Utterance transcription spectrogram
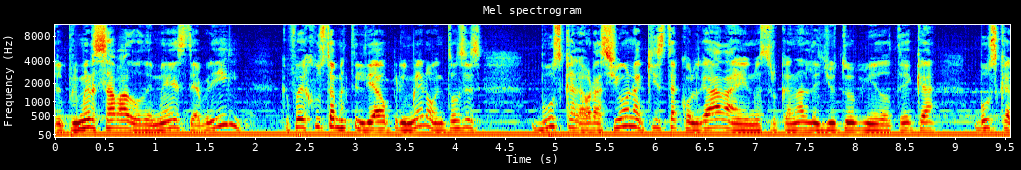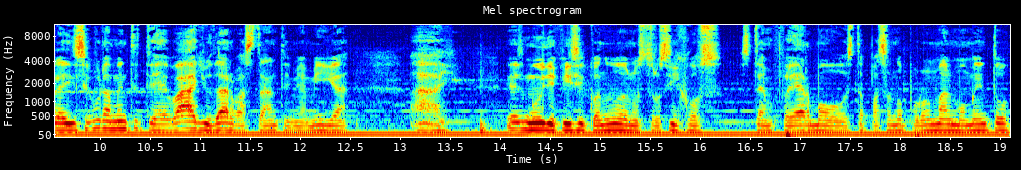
el primer sábado de mes de abril que fue justamente el día primero entonces busca la oración aquí está colgada en nuestro canal de YouTube Miedoteca búscala y seguramente te va a ayudar bastante mi amiga ay es muy difícil cuando uno de nuestros hijos está enfermo o está pasando por un mal momento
